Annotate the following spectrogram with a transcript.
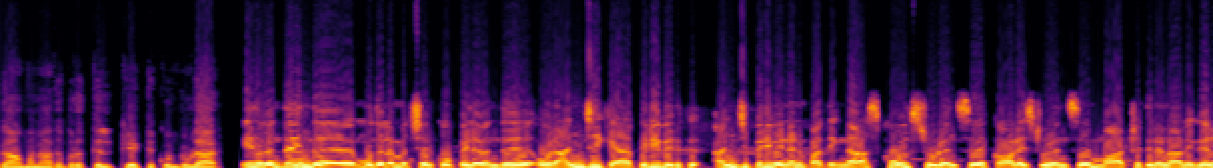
ராமநாதபுரத்தில் கேட்டுக் கொண்டுள்ளார் இது வந்து இந்த முதலமைச்சர் கோப்பையில வந்து ஒரு அஞ்சு கே- பிரிவு இருக்கு. அஞ்சு பிரிவு என்னன்னு பாத்தீங்கன்னா ஸ்கூல் ஸ்டூடெண்ட்ஸ் காலேஜ் ஸ்டூடெண்ட்ஸ் மாற்றுத்திறனாளிகள்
